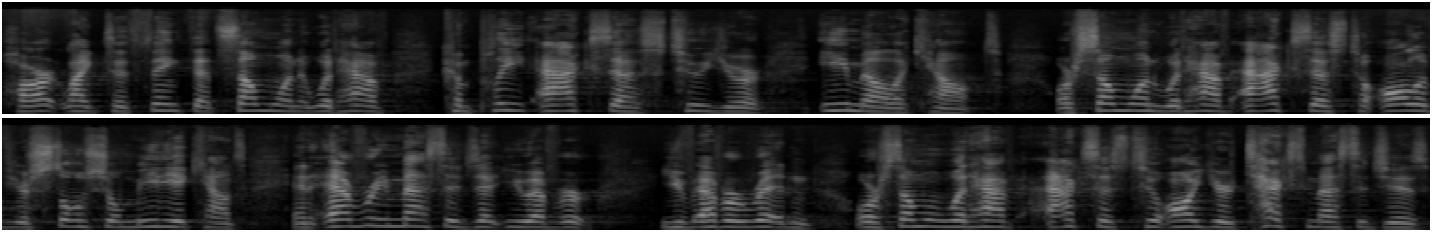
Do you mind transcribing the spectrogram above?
heart? Like to think that someone would have complete access to your email account or someone would have access to all of your social media accounts and every message that you ever you've ever written or someone would have access to all your text messages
